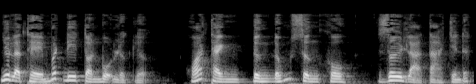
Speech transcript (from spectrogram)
Như là thể mất đi toàn bộ lực lượng, Hóa thành từng đống sưng khô Rơi lả tả trên đất.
